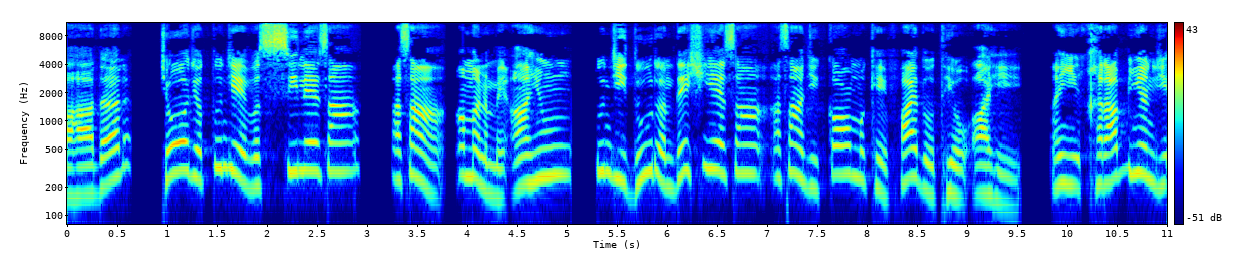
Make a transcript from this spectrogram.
बहादुरु छो जो तुंहिंजे वसीले सां असां अमन में आहियूं तुंहिंजी दूर अंदेशीअ सां असांजी कौम खे फ़ाइदो थियो आहे ऐं ख़राबनि जी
